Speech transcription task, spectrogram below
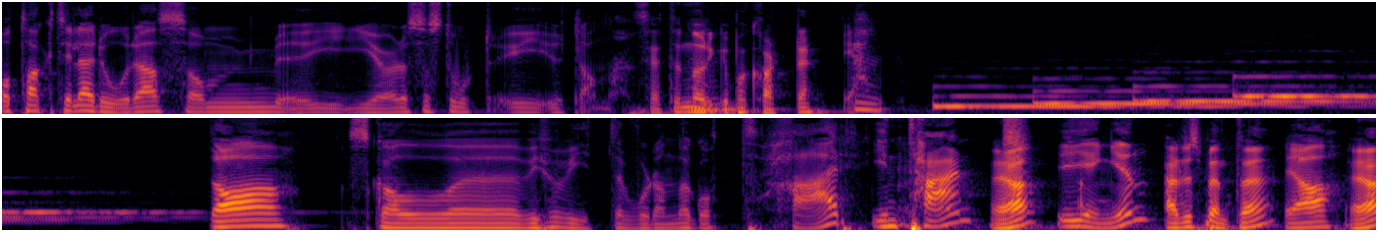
og takk til Aurora, som eh, gjør det så stort i utlandet. Setter Norge på kartet. Ja. Da skal eh, vi få vite hvordan det har gått her, internt Ja. i gjengen. Er dere spente? Ja. Ja.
